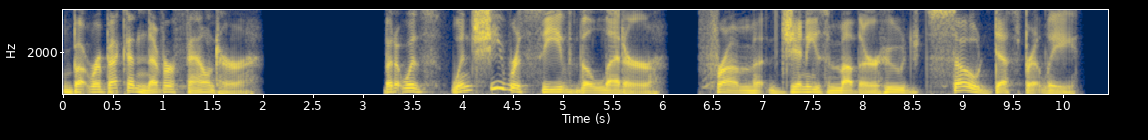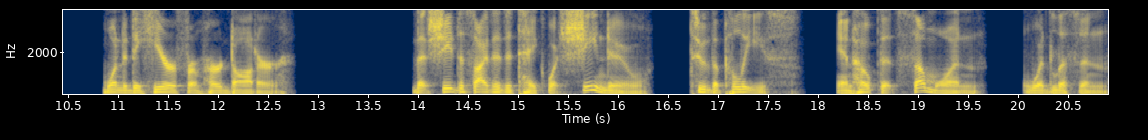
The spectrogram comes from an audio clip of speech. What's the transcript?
But Rebecca never found her. But it was when she received the letter from Jenny's mother, who so desperately wanted to hear from her daughter, that she decided to take what she knew to the police and hope that someone would listen.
